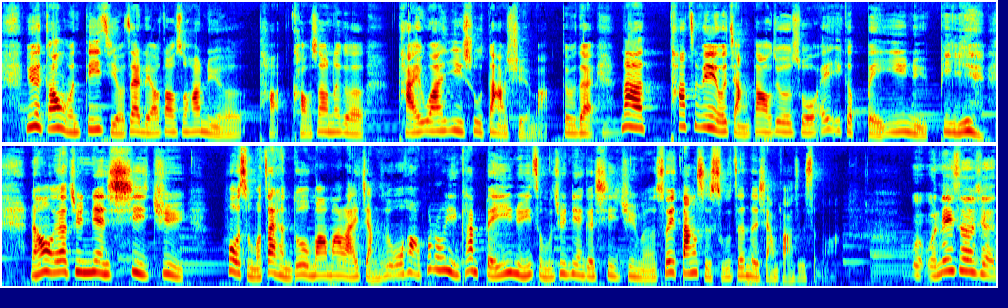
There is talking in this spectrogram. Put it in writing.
因为刚我们第一集有在聊到说，他女儿考考上那个台湾艺术大学嘛，对不对？那他这边有讲到，就是说，诶，一个北医女毕业，然后要去念戏剧。或什么，在很多的妈妈来讲，说我好不容易看北一女，你怎么去念个戏剧门？所以当时淑珍的想法是什么？我我那时候想，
